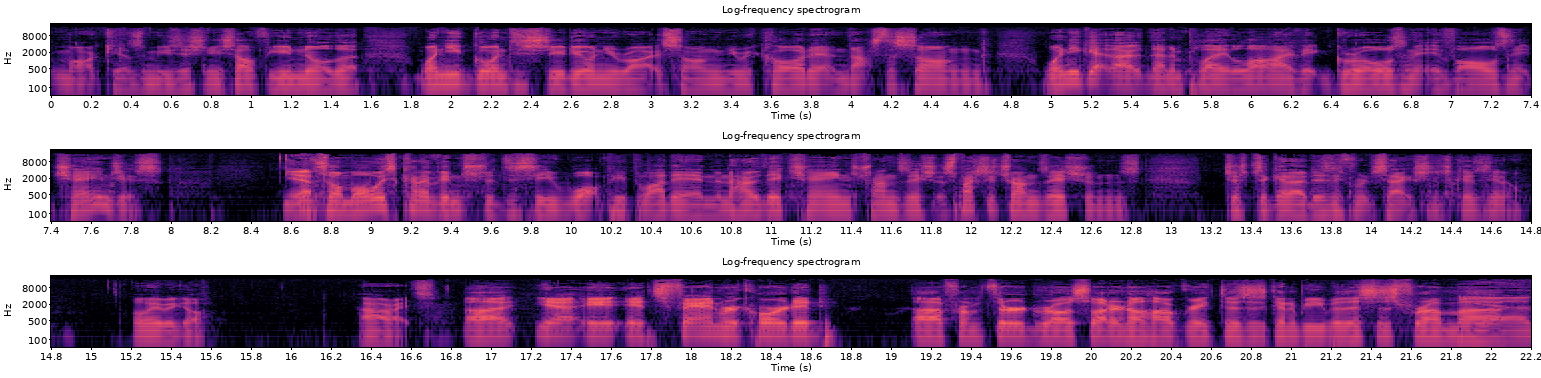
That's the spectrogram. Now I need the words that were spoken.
Mark, as a musician yourself, you know that when you go into the studio and you write a song and you record it and that's the song, when you get out there and play live, it grows and it evolves and it changes. Yeah. And so I'm always kind of interested to see what people add in and how they change transition, especially transitions, just to get out of different sections because you know. Oh, here we go. All right. Uh, yeah, it, it's fan recorded uh, from Third Row, so I don't know how great this is going to be, but this is from uh, yeah,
